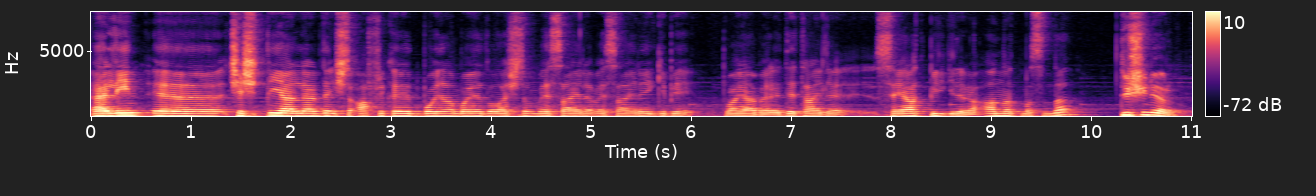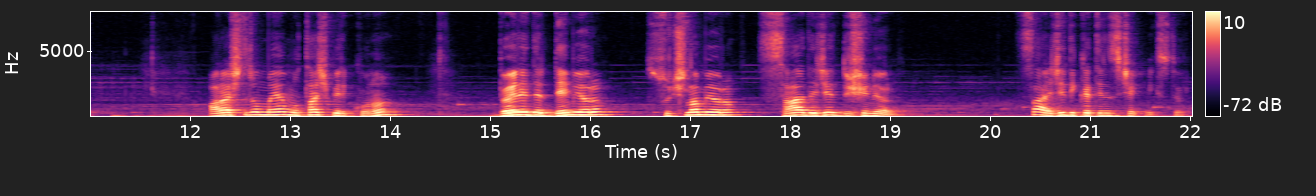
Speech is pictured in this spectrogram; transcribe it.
Erliğin e, çeşitli yerlerde işte Afrika'ya boydan boya dolaştım vesaire vesaire gibi bayağı böyle detaylı seyahat bilgileri anlatmasından düşünüyorum. Araştırılmaya muhtaç bir konu. Böyledir demiyorum, suçlamıyorum, sadece düşünüyorum. Sadece dikkatinizi çekmek istiyorum.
